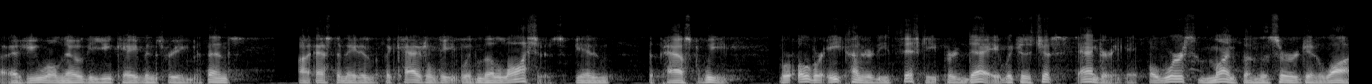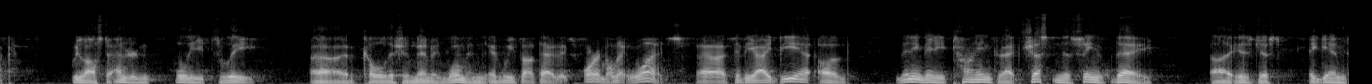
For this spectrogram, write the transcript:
Uh, as you will know, the UK Ministry of Defense uh, estimated the casualties with the losses in the past week were over 850 per day, which is just staggering. A worse month of the surge in Iraq. We lost 143 uh, coalition men and women, and we thought that was horrible. It was. Uh, the idea of many, many times that just in the single day uh, is just, again,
